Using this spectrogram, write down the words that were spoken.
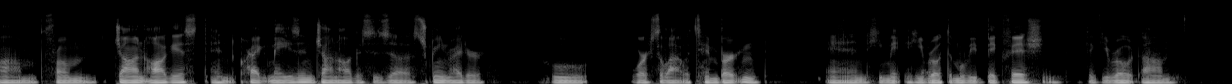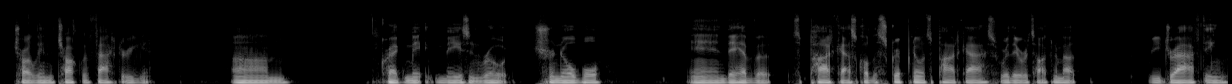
um, from John August and Craig Mazin. John August is a screenwriter who works a lot with Tim Burton, and he ma- he wrote the movie Big Fish, and I think he wrote um, Charlie and the Chocolate Factory. Um, Craig Ma- Mazin wrote Chernobyl, and they have a podcast called the Script Notes Podcast where they were talking about redrafting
